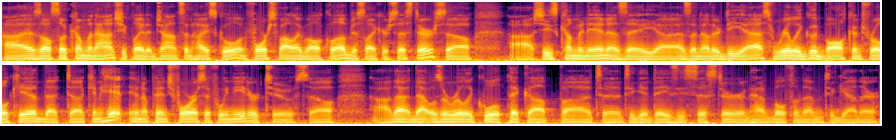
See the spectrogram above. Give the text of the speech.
uh, is also coming on. She played at Johnson High School and Force Volleyball Club, just like her sister. So uh, she's coming in as a as another DS. Really good ball control kid that can hit in a pinch for us if we need her to. So that that was a really cool pickup to to get Daisy's sister and have both of them together.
